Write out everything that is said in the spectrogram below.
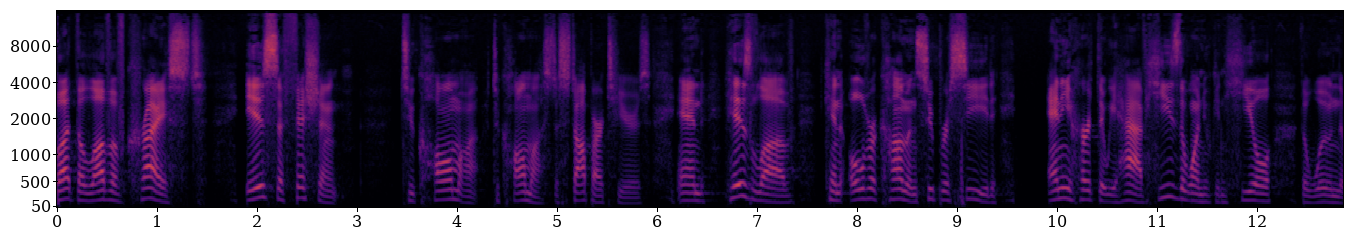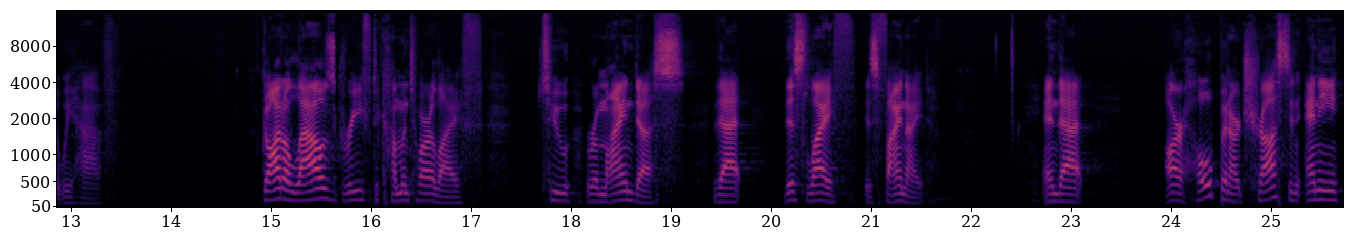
But the love of Christ is sufficient to calm, uh, to calm us, to stop our tears. And his love can overcome and supersede any hurt that we have. He's the one who can heal the wound that we have. God allows grief to come into our life to remind us that this life is finite and that our hope and our trust in any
